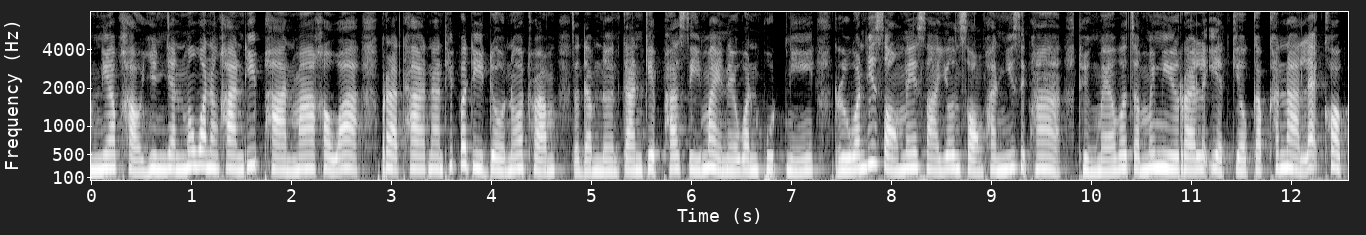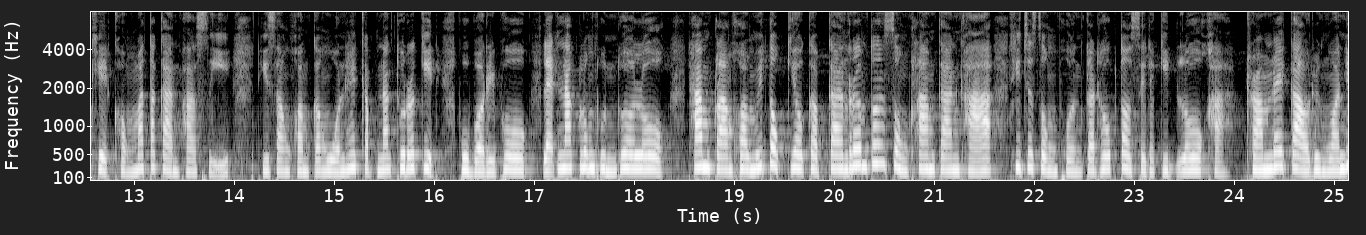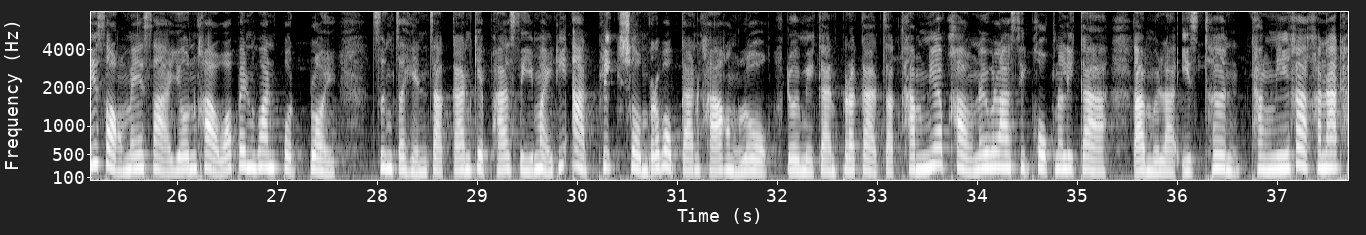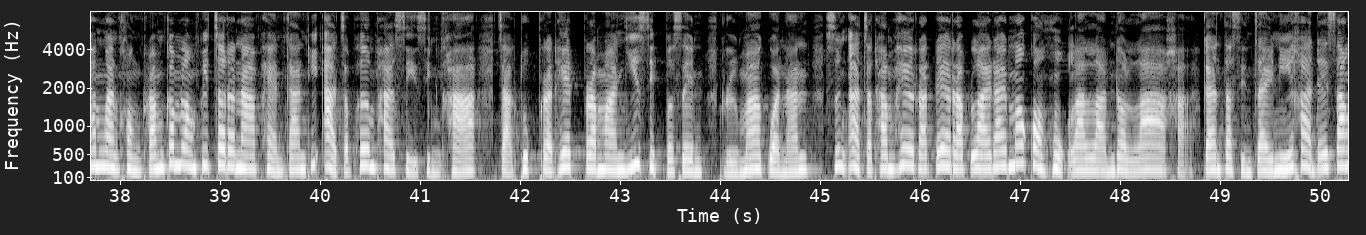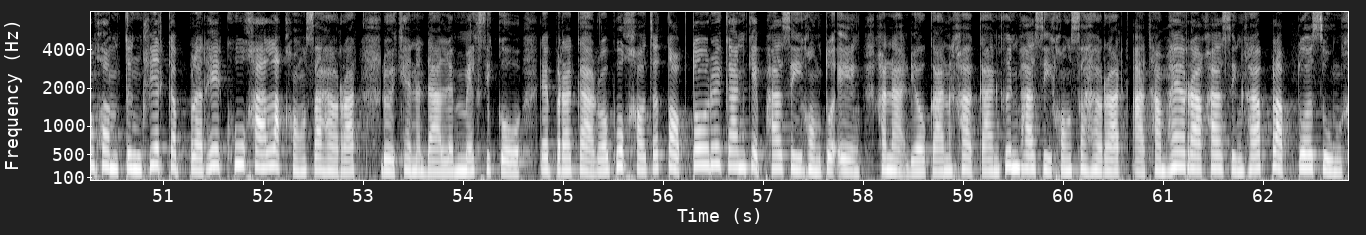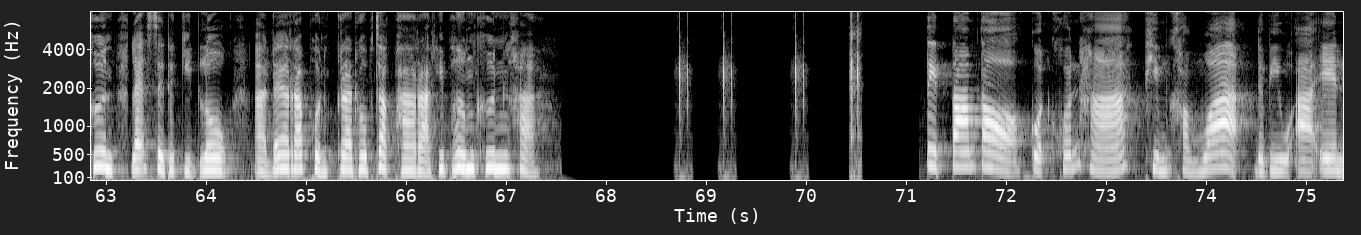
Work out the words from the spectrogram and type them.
ำเนียบเขาวยืนยันเมื่อวันอังคารที่ผ่านมาค่ะว่า ประธานาธิบดีโดนัลด์ทรัมป์จะดำเนินการเก็บภาษีใหม่ในวันพุธนี้ หรือวันที่ 2 เมษายน 2025 ถึงแม้ว่าจะไม่มีรายละเอียดเกี่ยวกับขนาดและขอบเขตของมาตรการภาษี ที่สร้างความกังวลให้กับนักธุรกิจ ผู้บริโภค และนักลงทุนทั่วโลกท่ามกลางความวิตกเกี่ยวกับการเริ่มต้นสงครามการค้า ที่จะส่งผลกระทบต่อเศรษฐกิจโลกค่ะทรัมป์ได้กล่าวถึงวันที่ 2 เมษายนค่ะว่าเป็นวันปลดปล่อย ซึ่งจะเห็นจากการเก็บภาษีใหม่ที่อาจพลิกโฉมระบบการค้าของโลก โดยมีการประกาศจากทำเนียบข่าวในเวลา 16 นาฬิกา ตามเวลาอีสเทิร์นทั้งนี้ค่ะ คณะทำงานของทรัมป์กำลังพิจารณาแผนการที่อาจจะเพิ่มภาษีสินค้า จากทุกประเทศประมาณ 20%หรือมากกว่านั้น ซึ่งอาจจะทำให้รัฐได้รับรายได้มากกว่า 6 ล้านล้านดอลลาร์ค่ะ การตัดสินใจนี้ค่ะ ได้สร้างความตึงเครียดกับประเทศคู่ค้าหลักของสหรัฐ โดยแคนาดาและเม็กซิโก ได้ประกาศว่าพวกเขาจะตอบโต้ด้วยการเก็บภาษีของตัวเอง ขณะเดียวกันค่ะ การขึ้นภาษีของสหรัฐ อาจทำให้ราคาสินค้าปรับตัวสูงขึ้น และเศรษฐกิจโลก อาจได้รับผลกระทบจากภาระที่เพิ่มขึ้นค่ะ ติดตามต่อกดค้นหาพิมพ์คำว่า WRN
